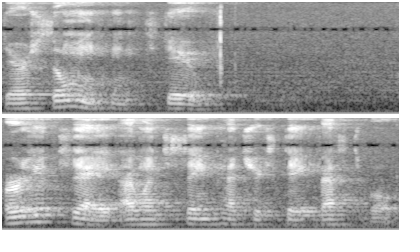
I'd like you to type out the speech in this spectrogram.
There are so many things to do. Earlier today, I went to St. Patrick's Day Festival.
